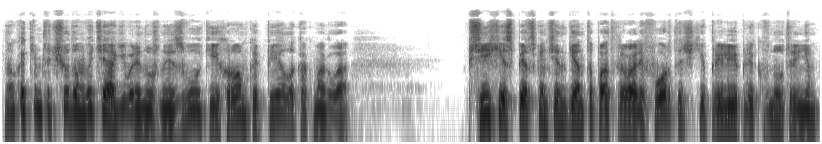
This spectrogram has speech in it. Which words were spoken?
но каким-то чудом вытягивали нужные звуки, и хромко пела, как могла — Психи спецконтингента пооткрывали форточки, прилипли к внутренним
